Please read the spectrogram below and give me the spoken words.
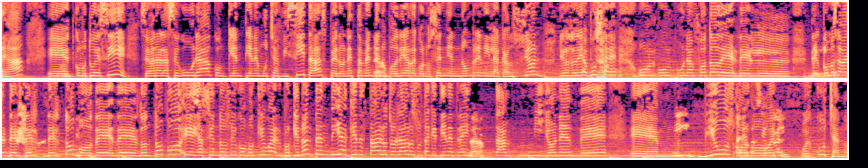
¿ah? Eh, Como tú decís, se van a la segura con quien tiene muchas visitas, pero honestamente no podría reconocer ni el nombre ni la canción. Yo el otro día puse un, una foto de, del, del, ¿cómo se llama? Del, del, topo, de, de Don Topo y haciendo así como, qué bueno porque no entendía quién estaba al otro lado. Resulta que tiene 30 millones de eh, views o, o, escuchas, no,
